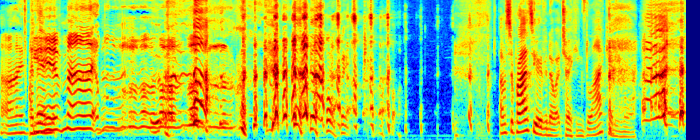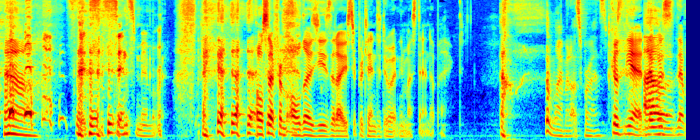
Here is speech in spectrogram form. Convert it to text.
I then- give my. Oh my god. I'm surprised you even know what choking's like anymore. It's sense memory. also, from all those years that I used to pretend to do it in my stand-up act. Why am I not surprised? Because yeah, there Oh. was uh, that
